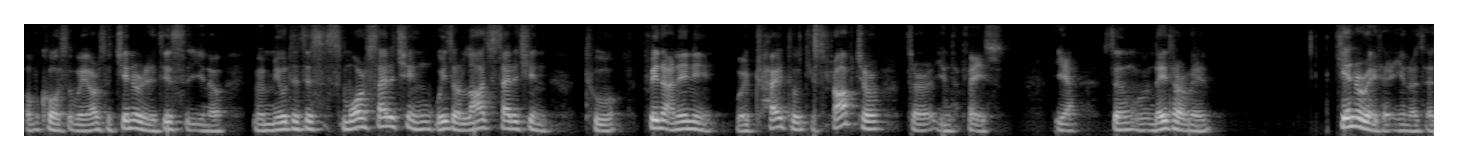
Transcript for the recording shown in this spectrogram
Of course, we also generate this, you know, we mute this small side chain with a large side chain to phenylalanine. We try to disrupt the interface. Yeah, then later we generate, you know, the,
